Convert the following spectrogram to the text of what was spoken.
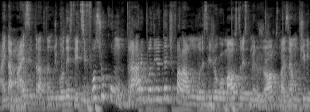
Ainda mais se tratando de Golden State. Se fosse o contrário, eu poderia até te falar: um Golden State jogou mal os três primeiros jogos, mas é um time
